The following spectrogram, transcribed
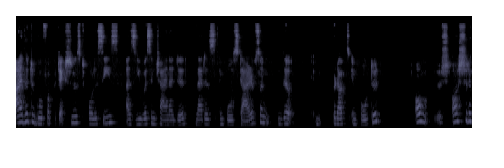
either to go for protectionist policies, as US and China did, that is, impose tariffs on the products imported, or, or, should a,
